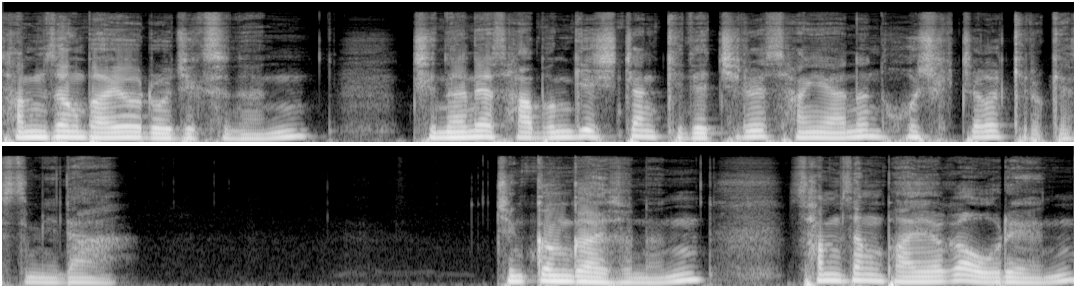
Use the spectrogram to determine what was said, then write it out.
삼성바이오로직스는 지난해 4분기 시장 기대치를 상회하는 호실적을 기록했습니다. 증권가에서는 삼성바이오가 올해엔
